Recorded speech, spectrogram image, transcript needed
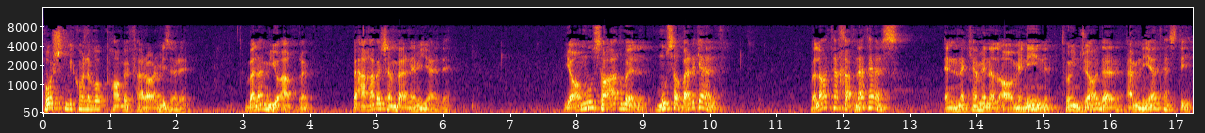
پشت می‌کنه و پا به فرار می‌ذاره. ولم یعقب. به عقبش هم بر نمیگرده. یا موسا اقبل موسا برگرد. ولا تخف نترس. انک من الامنین تو اینجا در امنیت هستی.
